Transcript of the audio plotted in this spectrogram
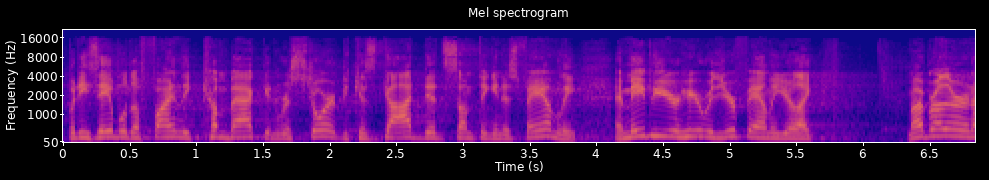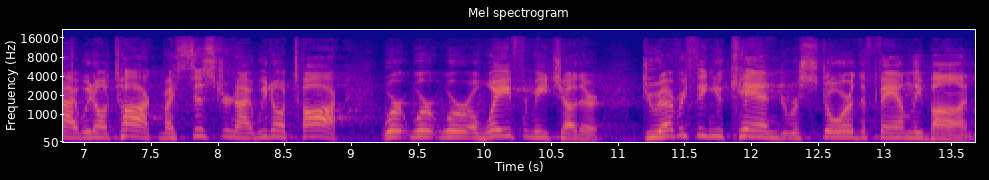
but he's able to finally come back and restore it because God did something in his family. And maybe you're here with your family, you're like, my brother and I, we don't talk. My sister and I, we don't talk. We're, we're, we're away from each other. Do everything you can to restore the family bond.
